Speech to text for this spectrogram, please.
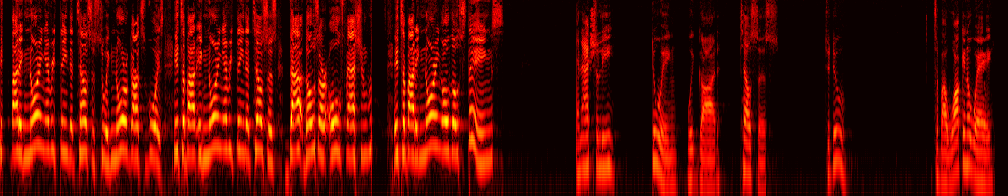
It's about ignoring everything that tells us to ignore God's voice. It's about ignoring everything that tells us that those are old fashioned rules. It's about ignoring all those things and actually doing what God tells us to do. It's about walking away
